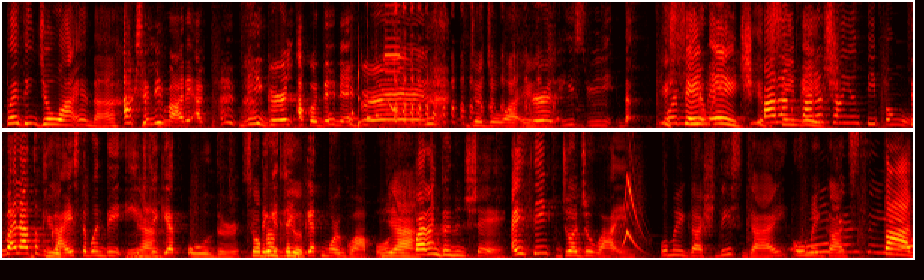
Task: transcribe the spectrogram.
Pwedeng jowain, ah. Actually, Mari, ak- me girl, ako din eh. Girl. Jojowain. Girl, he's really... The, Me, same age. It's parang, same parang age. siyang yung tipong... Di ba a lot of Cute. guys, that when they age, Yeah. they get older. Sobrang they, get- cute. They get more guwapo. Yeah. Parang ganun siya eh. I think jojowain. Oh my gosh, this guy, oh my Who God, can say stud.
